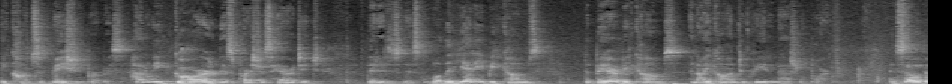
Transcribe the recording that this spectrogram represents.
a conservation purpose? How do we guard this precious heritage that is this. Well, the Yeti becomes, the bear becomes an icon to create a national park. And so the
